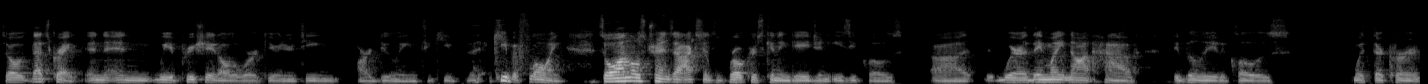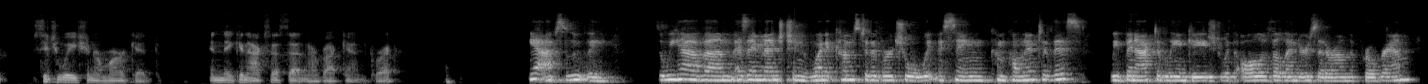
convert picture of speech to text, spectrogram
So that's great, and and we appreciate all the work you and your team are doing to keep the, keep it flowing. So on those transactions, brokers can engage in easy close, uh, where they might not have the ability to close with their current situation or market, and they can access that in our back end, correct? Yeah, absolutely. So we have, um, as I mentioned, when it comes to the virtual witnessing component of this, we've been actively engaged with all of the lenders that are on the program,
